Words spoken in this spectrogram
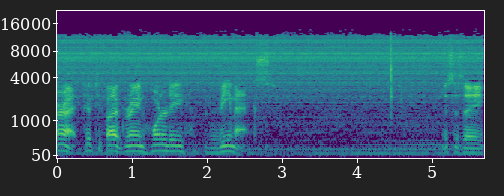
All right, 55 grain Hornady VMAX. This is a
